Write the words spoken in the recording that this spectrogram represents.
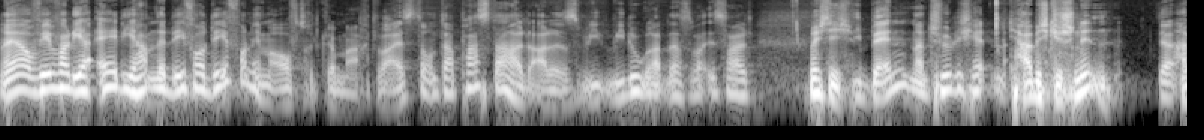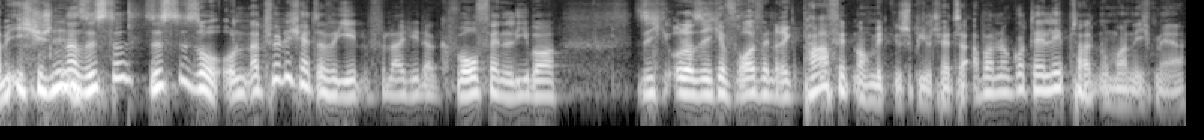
Naja, auf jeden Fall, die, ey, die haben eine DVD von dem Auftritt gemacht, weißt du? Und da passt da halt alles. Wie, wie du gerade, das ist halt, Richtig. die Band natürlich hätten. Die habe ich geschnitten. Ja. Habe ich geschnitten? Na, siehste, siehste so. Und natürlich hätte je, vielleicht jeder Quo-Fan lieber sich oder sich gefreut, wenn Rick Parfit noch mitgespielt hätte. Aber na Gott, der lebt halt nun mal nicht mehr.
